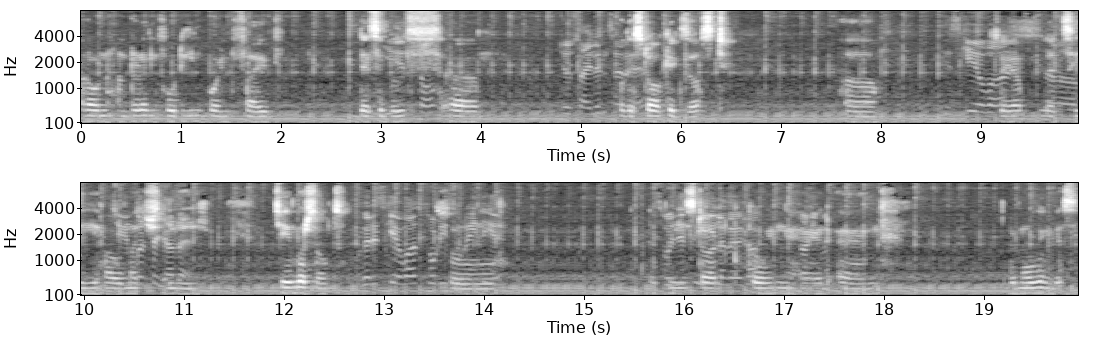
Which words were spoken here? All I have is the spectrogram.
around 114.5 decibels uh, for the stock exhaust. Uh, so yeah let's see how much the chamber sounds. so let me start going ahead and removing this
